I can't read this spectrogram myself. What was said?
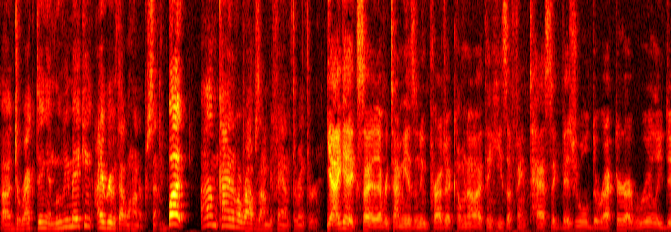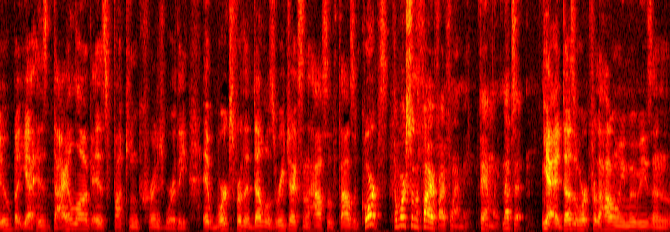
uh, directing and movie making. I agree with that 100%. But I'm kind of a Rob Zombie fan through and through. Yeah, I get excited every time he has a new project coming out. I think he's a fantastic visual director. I really do. But yeah, his dialogue is fucking cringeworthy. It works for the Devil's Rejects and the House of a Thousand Corpse. It works for the Firefly family. Family. That's it. Yeah, it doesn't work for the Halloween movies and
